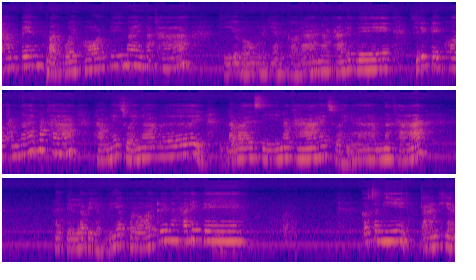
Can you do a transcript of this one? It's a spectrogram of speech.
ทำเป็นบัตรอวยพรปีใหม่นะคะ ที่โรงเรียนก็ได้นะคะ เด็กๆที่เด็กๆพอทำได้นะคะ ทำให้สวยงามเลย ระบายสีนะคะให้สวยงามนะคะ ให้เป็นระเบียบเรียบร้อยด้วยนะคะเด็กๆ ก็จะมีการเขียน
